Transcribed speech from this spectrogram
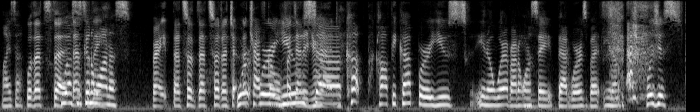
Liza? Well, that's the. who else is going to want us? Right. That's what. That's what a, tra- We're, a trafficker we're will put that in used your uh, cup, coffee cup. We're used, you know, whatever. I don't want to say bad words, but you know, we're just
